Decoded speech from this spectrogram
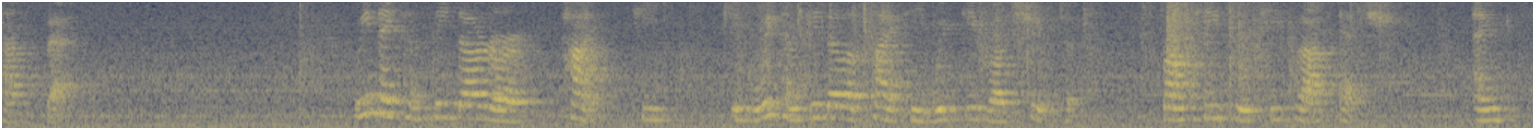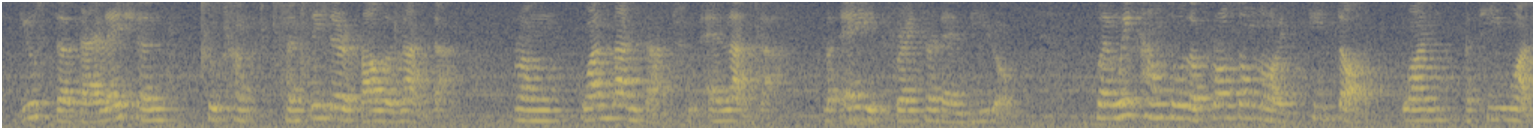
half space. We may consider the time If we consider the time t, we give a shift from t to t plus h and use the dilation to con consider about the lambda from 1 lambda to a lambda. The a is greater than 0. When we come to the Poisson noise p dot 1, uh, t1,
